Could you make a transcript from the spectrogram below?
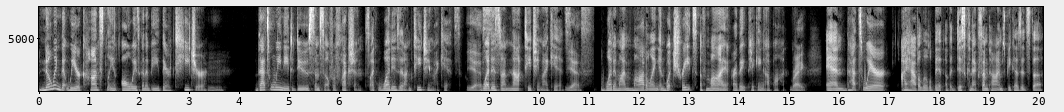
knowing that we are constantly and always going to be their teacher, Mm. that's when we need to do some self reflection. It's like, what is it I'm teaching my kids? Yes. What is it I'm not teaching my kids? Yes. What am I modeling and what traits of mine are they picking up on? Right. And that's where I have a little bit of a disconnect sometimes because it's the,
